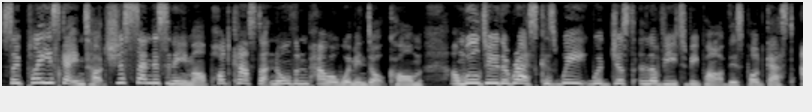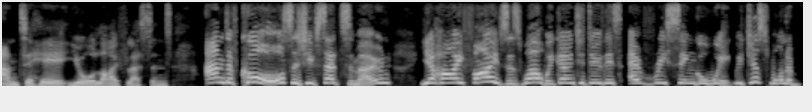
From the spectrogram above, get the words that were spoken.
So please get in touch. Just send us an email, podcast at northernpowerwomen.com, and we'll do the rest because we would just love you to be part of this podcast and to hear your life lessons. And of course, as you've said, Simone, your high fives as well. We're going to do this every single week. We just want to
